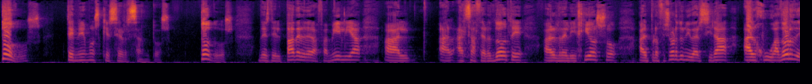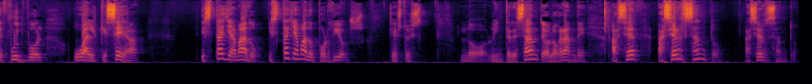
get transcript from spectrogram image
Todos tenemos que ser santos. Todos, desde el padre de la familia al, al, sacerdote, al religioso, al profesor de universidad, al jugador de fútbol o al que sea, está llamado, está llamado por Dios, que esto es lo, interesante o lo grande, a ser, a ser santo, a ser santo.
